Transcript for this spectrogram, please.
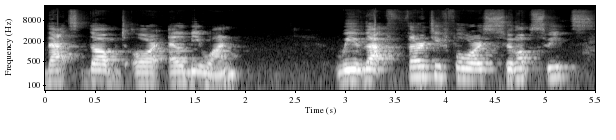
that's dubbed or LB1. We've got 34 swim up suites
